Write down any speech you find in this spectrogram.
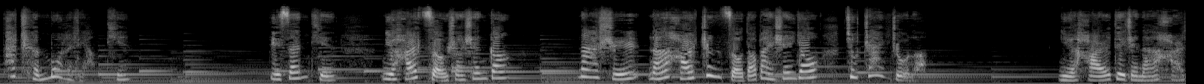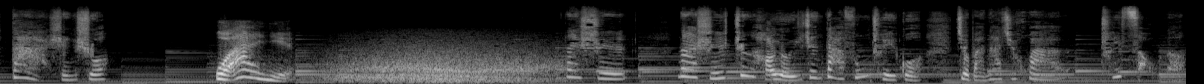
她沉默了两天。第三天，女孩走上山岗，那时男孩正走到半山腰，就站住了。女孩对着男孩大声说：“我爱你。”但是，那时正好有一阵大风吹过，就把那句话吹走了。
